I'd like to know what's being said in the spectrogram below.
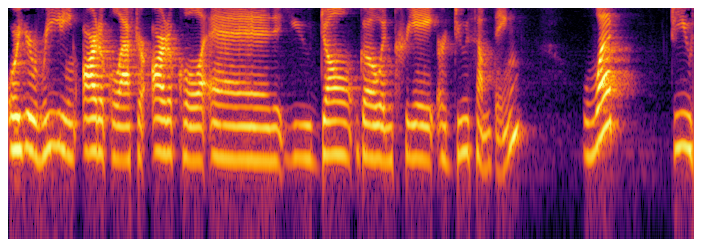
or you're reading article after article and you don't go and create or do something, what do you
